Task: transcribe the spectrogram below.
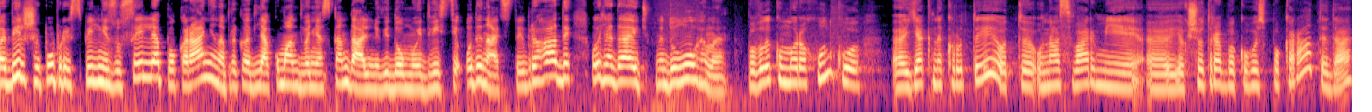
Ба більше, попри спільні зусилля, покарання, наприклад, для командування скандально відомої 211-ї бригади, виглядають недолугими. По великому рахунку, е, як не крути, от е, у нас в армії, е, якщо треба когось покарати, да,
